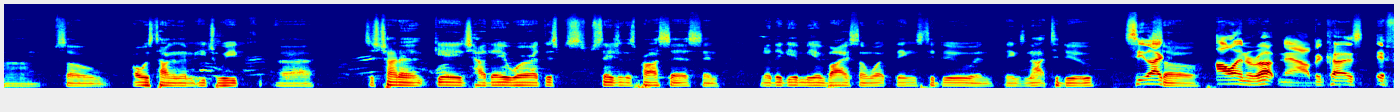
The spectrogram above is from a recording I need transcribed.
Um, so always talking to them each week, uh, just trying to gauge how they were at this stage in this process, and you know, they give me advice on what things to do and things not to do. See, like so I'll interrupt now because if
